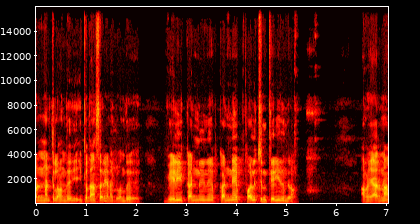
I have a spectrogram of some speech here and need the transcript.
ஒன் மந்த்தில் வந்து இப்போ தான் சார் எனக்கு வந்து வெளி கண்ணுன்னு கண்ணே பளிச்சுன்னு தெரியுதுங்கிறான். அவன் யாருன்னா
